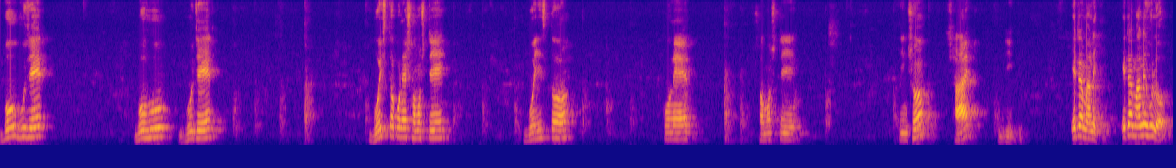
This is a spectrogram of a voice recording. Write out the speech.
বহুভুজের বহু ভুজের বহিস্থ কোণের সমষ্টি, বহিস্থ কোণের সমষ্টি তিনশো ষাট ডিগ্রি। এটার মানে কি? এটার মানে হলো,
